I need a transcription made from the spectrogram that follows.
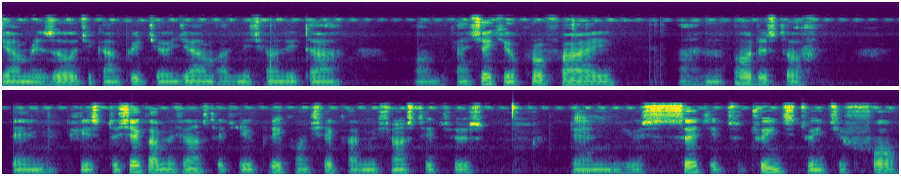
JAMB result. You can print your JAMB admission letter. Um, you can check your profile and all the stuff then if it's to check admission status you click on check admission status then you set it to 2024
